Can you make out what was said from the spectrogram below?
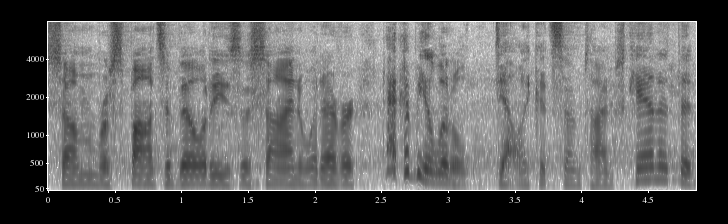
some responsibilities assigned whatever. That could be a little delicate sometimes, can it? That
